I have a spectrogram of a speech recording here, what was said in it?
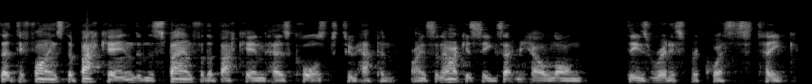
that defines the backend and the span for the backend has caused to happen, right? So now I can see exactly how long these Redis requests take.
